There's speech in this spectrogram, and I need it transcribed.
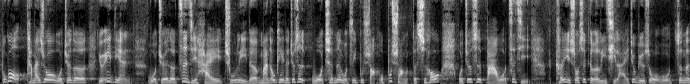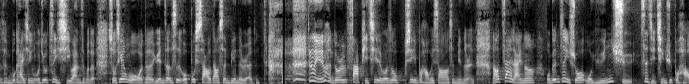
不过坦白说，我觉得有一点，我觉得自己还处理的蛮 OK 的，就是我承认我自己不爽。我不爽的时候，我就是把我自己可以说是隔离起来。就比如说，我我真的很不开心，我就自己洗碗什么的。首先，我的原则是我不烧到身边的人。就是已经很多人发脾气，有时候心情不好会烧到身边的人。然后再来呢，我跟自己说，我允许自己情绪不好，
